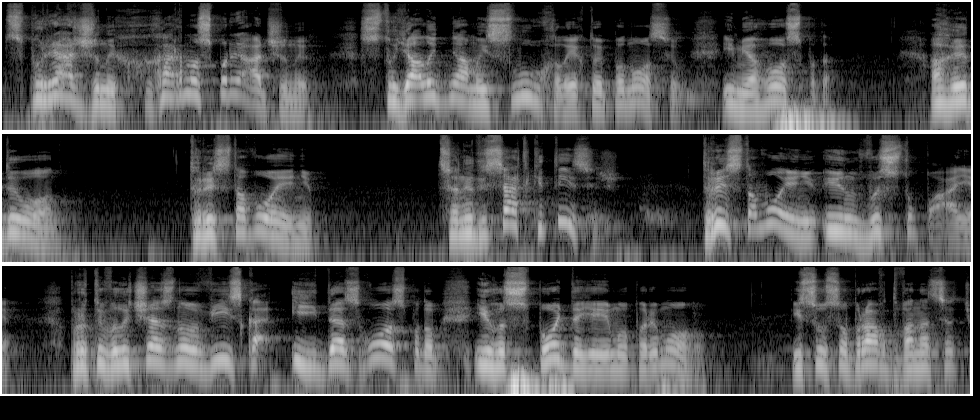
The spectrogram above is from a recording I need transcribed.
споряджених, гарно споряджених, стояли днями і слухали, як той поносив ім'я Господа. А Гедеон 300 воїнів. Це не десятки тисяч. 300 воїнів, і він виступає проти величезного війська і йде з Господом, і Господь дає йому перемогу. Ісус обрав 12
